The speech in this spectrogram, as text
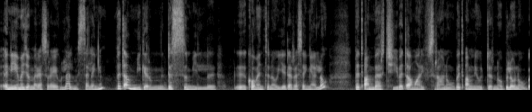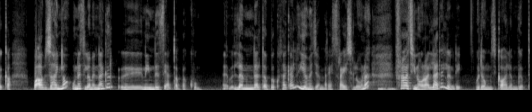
እኔ የመጀመሪያ ስራዬ ሁላ አልመሰለኝም። በጣም የሚገርም ደስ የሚል comment ነው እየደረሰኝ ያለው። በጣም በርቺ፣ በጣም አሪፍ ስራ ነው፣ በጣም ነው የወደድነው ብለው ነው በቃ በአብዛኛው እውነት ለመናገር እኔ እንደዚህ አልጠበቅኩም። ለምን እንዳልጠበቅኩ ታውቃለህ? የመጀመሪያ ስራዬ ስለሆነ ፍርሃት ይኖራል አይደል እንዴ? ወደ ሙዚቃው ዓለም ገብተህ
